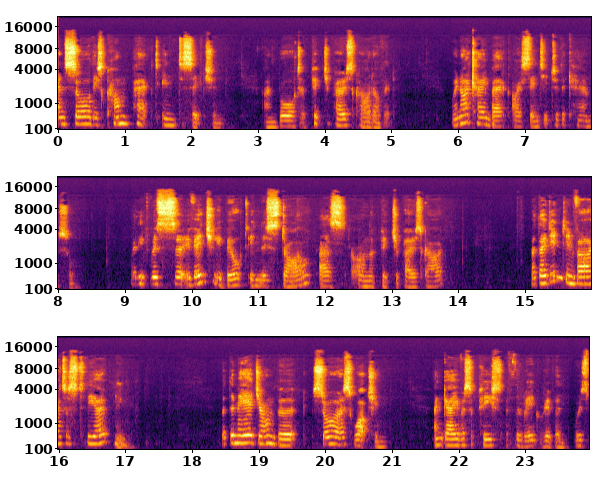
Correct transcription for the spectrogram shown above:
and saw this compact intersection and bought a picture postcard of it. When I came back, I sent it to the council. Well, it was uh, eventually built in this style as on the picture postcard, but they didn't invite us to the opening. But the Mayor, John Burke, saw us watching and gave us a piece of the red ribbon. It was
